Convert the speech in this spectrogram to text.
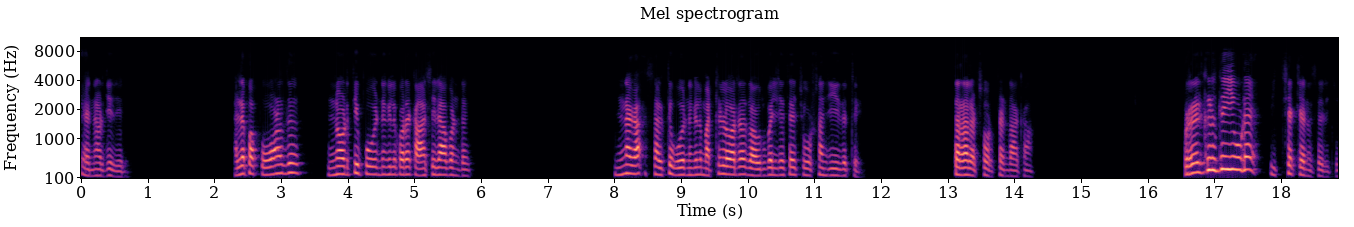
എനർജി തരും. അല്ല ഇപ്പൊ പോണത് ഇന്നോടത്തി പോയിട്ടുണ്ടെങ്കിൽ കുറെ കാശ് ലാഭമുണ്ട്. ഇന്ന സ്ഥലത്ത് പോയിട്ടുണ്ടെങ്കിൽ മറ്റുള്ളവരുടെ ദൗർബല്യത്തെ ചൂഷണം ചെയ്തിട്ട് ഇത്ര ലക്ഷം ഉറപ്പുണ്ടാക്കാം പ്രകൃതിയുടെ ഇച്ഛക്കനുസരിച്ച്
